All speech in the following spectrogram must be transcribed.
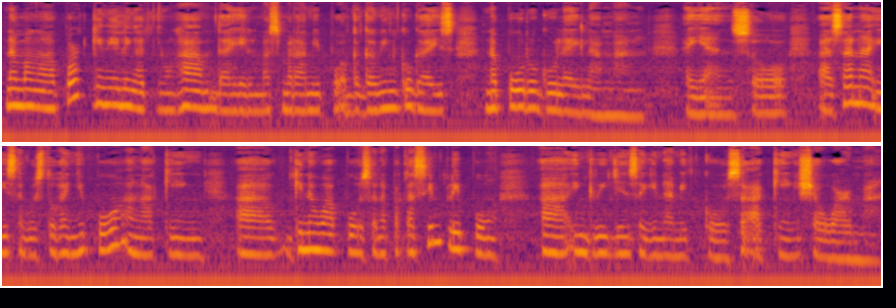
na mga pork giniling at yung ham dahil mas marami po ang gagawin ko guys na puro gulay lamang. Ayan. So, ah, sana is nagustuhan niyo po ang aking ah, ginawa po sa napakasimple pong ah, ingredients na ginamit ko sa aking shawarma.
